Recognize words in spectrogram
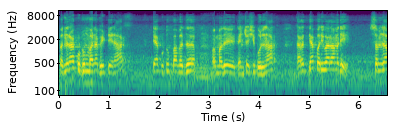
पंधरा कुटुंबांना भेट देणार. त्या कुटुंबाबद्दलमध्ये त्यांच्याशी बोलणार. कारण त्या परिवारामध्ये समजा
